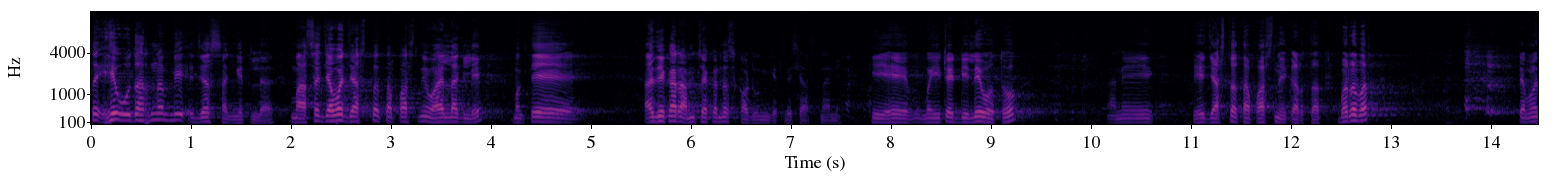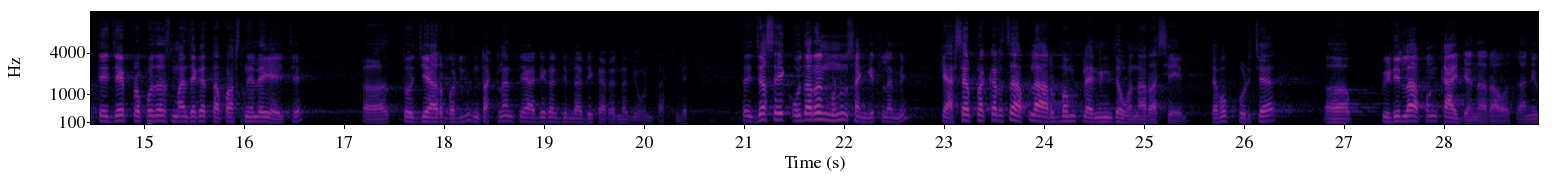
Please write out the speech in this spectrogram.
तर हे उदाहरणं मी जस्ट सांगितलं. मग असं जेव्हा जास्त तपासणी व्हायला लागली मग ते अधिकार आमच्याकडनंच काढून घेतले शासनाने की हे मग इथे डिले होतो आणि हे जास्त तपासणी करतात. बरोबर? त्यामुळे ते जे प्रपोजल्स माझ्याकडे तपासणीला यायचे तो जे आर बदलून टाकला आणि ते अधिकार जिल्हाधिकाऱ्यांना देऊन टाकले. तर जसं एक उदाहरण म्हणून सांगितलं मी की अशा प्रकारचं आपलं अर्बन प्लॅनिंग जर होणार असेल त्यामुळे पुढच्या पिढीला आपण काय देणार आहोत? आणि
